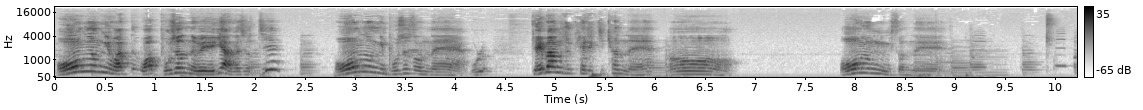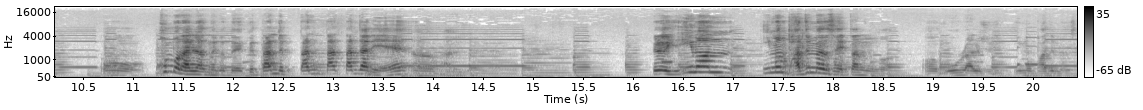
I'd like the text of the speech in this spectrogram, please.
어흥 형님 왔, 와 보셨네 왜 얘기 안 하셨지? 어흥 형님 보셨었네. 몰라 개방주 캐릭 찍혔네. 어 어흥 형님 있었네. 어 콤보 날렸네 근데 그딴딴딴 딴 자리에. 어. 그리고 임원 임원 받으면서 했다는 거. 어 그걸 알려줘. 임원 받으면서.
